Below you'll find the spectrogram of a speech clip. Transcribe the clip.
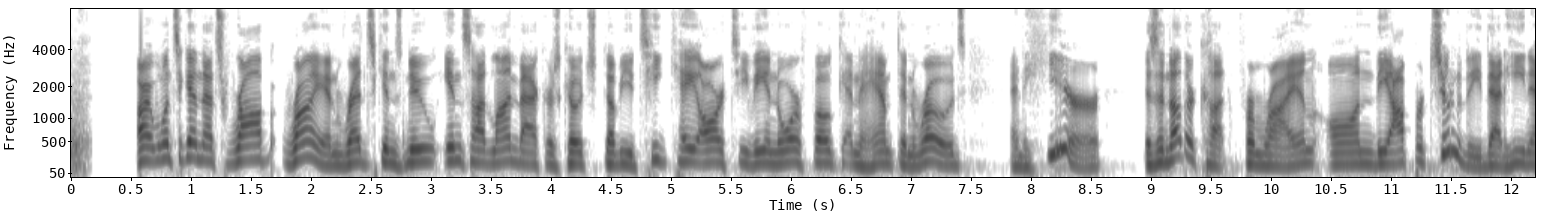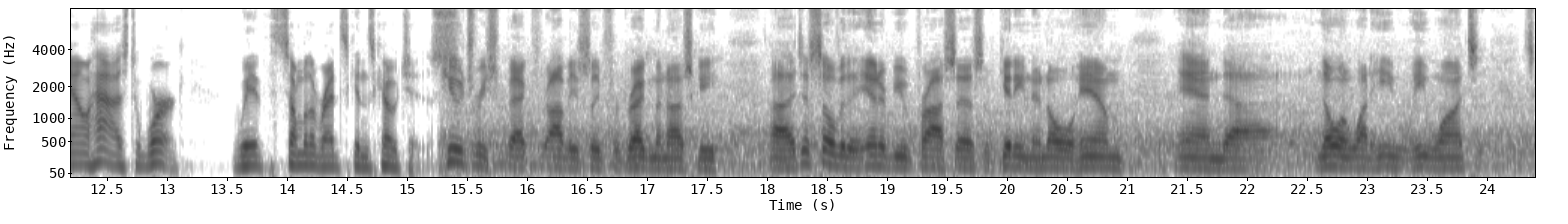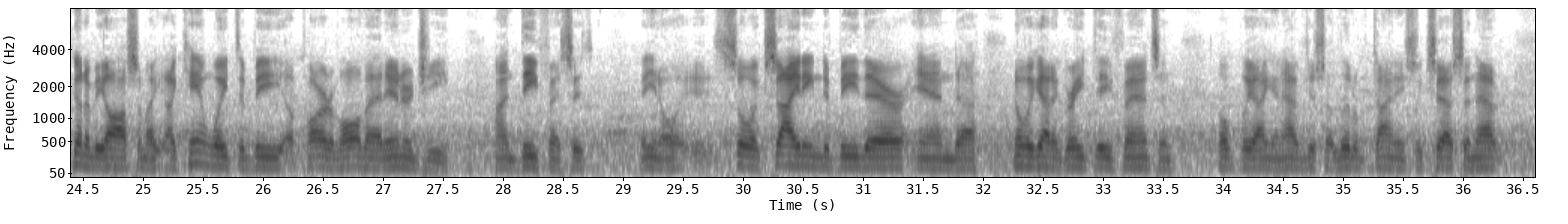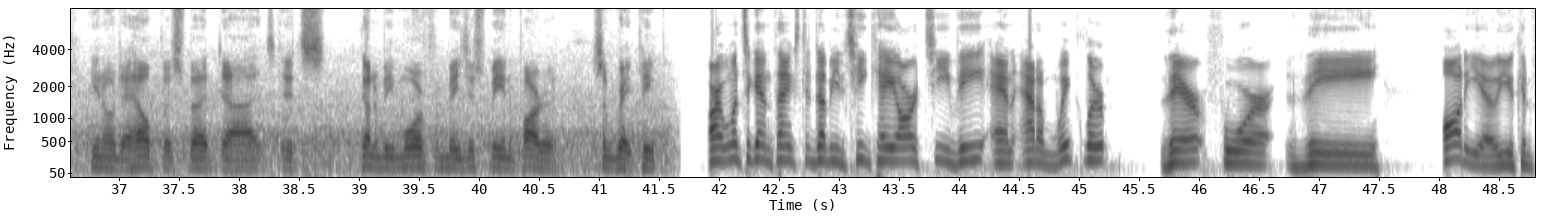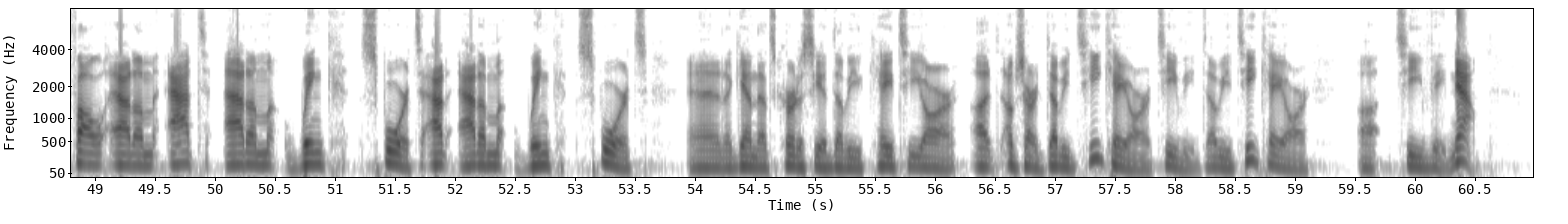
All right, once again, that's Rob Ryan, Redskins' new inside linebackers coach, WTKR TV in Norfolk and Hampton Roads. And here is another cut from Ryan on the opportunity that he now has to work with some of the Redskins coaches. Huge respect, obviously, for Greg Manusky, uh, just over the interview process of getting to know him and uh, knowing what he, he wants. It's going to be awesome. I, I, can't wait to be a part of all that energy on defense. It's, you know, it's so exciting to be there, and uh, know we got a great defense, and hopefully I can have just a little tiny success in that, you know, to help us. But uh, it's going to be more for me just being a part of some great people. All right, once again, thanks to WTKR TV and Adam Winkler there for the audio. You can follow Adam at Adam Wink Sports, at Adam Wink Sports. And again, that's courtesy of WKTR, uh, I'm sorry, WTKR TV, WTKR uh, TV. Now,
